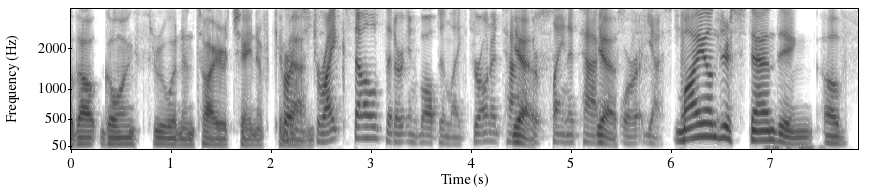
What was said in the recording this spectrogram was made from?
without going through an entire chain of command. For strike cells that are involved in like drone attacks or plane attacks Yes. or yes. My understanding of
